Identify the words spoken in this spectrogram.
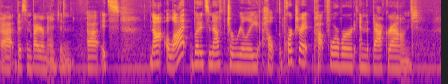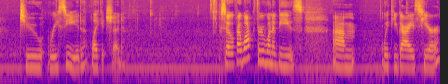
uh, this environment. And uh, it's not a lot, but it's enough to really help the portrait pop forward and the background to recede like it should. So if I walk through one of these um, with you guys here,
